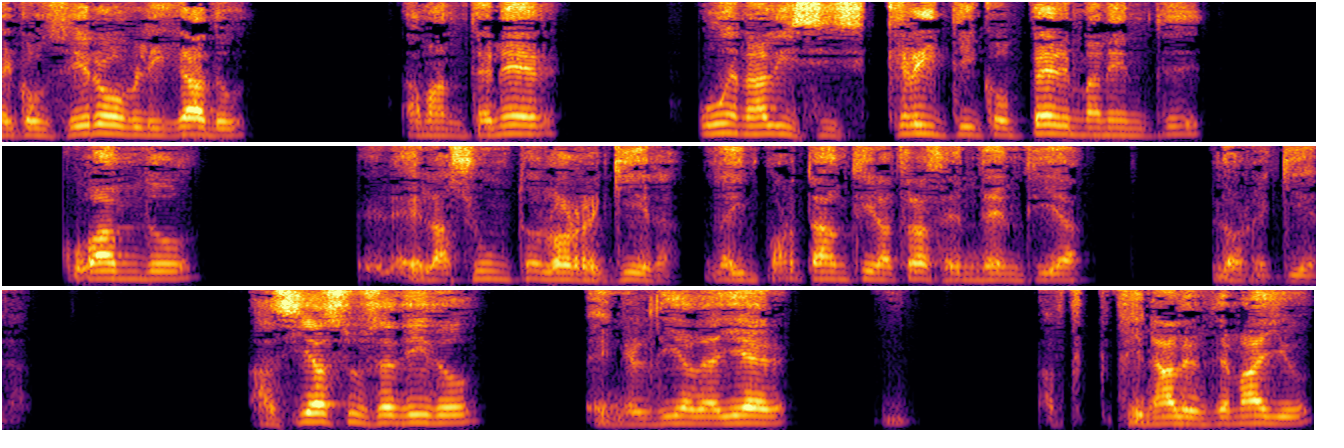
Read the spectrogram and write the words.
me considero obligado a mantener un análisis crítico permanente cuando el asunto lo requiera, la importancia y la trascendencia lo requiera. Así ha sucedido en el día de ayer, a finales de mayo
